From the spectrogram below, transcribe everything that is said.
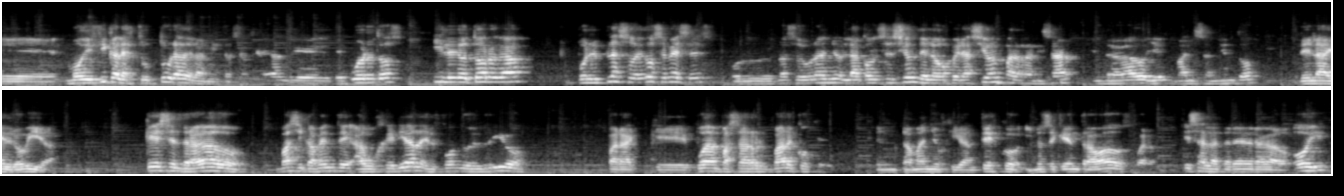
eh, modifica la estructura de la Administración General de, Puertos y le otorga por el plazo de 12 meses, por el plazo de un año, la concesión de la operación para realizar el dragado y el balizamiento de la hidrovía. ¿Qué es el dragado? Básicamente agujerear el fondo del río para que puedan pasar barcos que en un tamaño gigantesco y no se queden trabados. Bueno, esa es la tarea de dragado. Hoy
